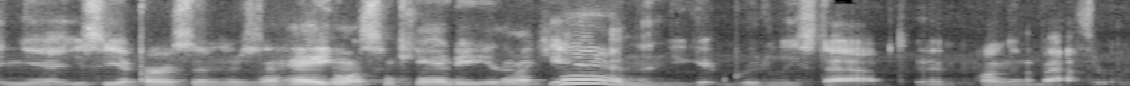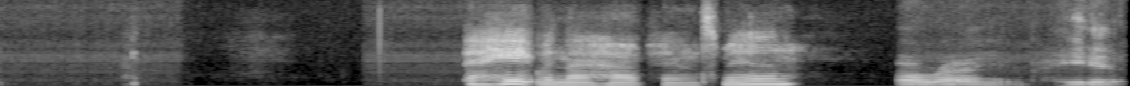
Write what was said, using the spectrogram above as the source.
and yeah, you see a person, and they're like, hey, you want some candy? And they're like, yeah. And then you get brutally stabbed and hung in a bathroom. I hate when that happens, man. All right. I hate it.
